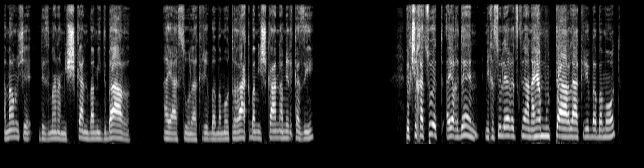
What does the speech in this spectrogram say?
אמרנו שבזמן המשכן במדבר היה אסור להקריב בבמות רק במשכן המרכזי. וכשחצו את הירדן, נכנסו לארץ כנען, היה מותר להקריב בבמות.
